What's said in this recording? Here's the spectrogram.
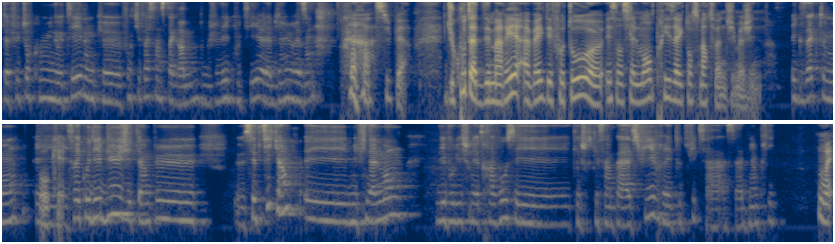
ta future communauté, donc il euh, faut que tu fasses Instagram. Donc je l'ai écouté, elle a bien eu raison. Super. Du coup, tu as démarré avec des photos essentiellement prises avec ton smartphone, j'imagine. Exactement. Et c'est vrai qu'au début, j'étais un peu sceptique, hein, et, mais finalement, l'évolution des travaux, c'est quelque chose qui est sympa à suivre et tout de suite, ça, ça a bien pris. Ouais.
